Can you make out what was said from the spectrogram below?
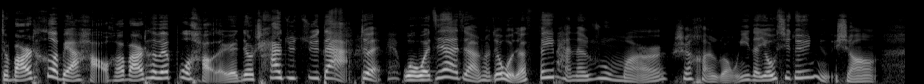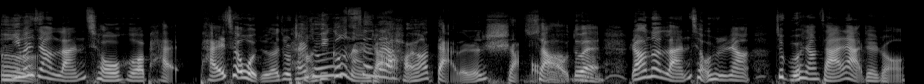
就玩儿特别好和玩儿特别不好的人，就差距巨大。对我，我接下来就想说，就我觉得飞盘的入门儿是很容易的，尤其对于女生，因为嗯像篮球和排排球，我觉得就排球场地更难找现在找。好像打的人少少对嗯然后呢，篮球是这样，就比如像咱俩这种，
